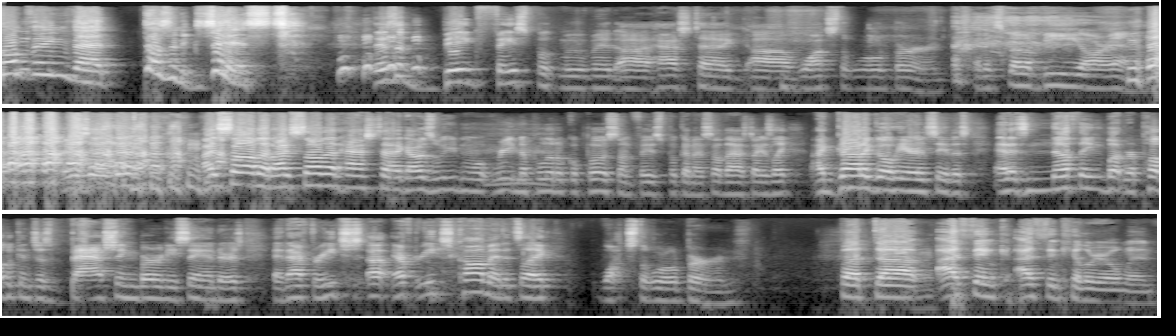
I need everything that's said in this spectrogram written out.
Something that doesn't exist. There's a big Facebook movement, uh, hashtag uh, Watch the World Burn, and it's spelled B E R N. There's a- there- I saw that. I saw that hashtag. I was reading reading a political post on Facebook, and I saw the hashtag. I was like, I gotta go here and say this, and it's nothing but Republicans just bashing Bernie Sanders. And after each uh, after each comment, it's like, Watch the world burn. But uh, I think I think Hillary will win.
